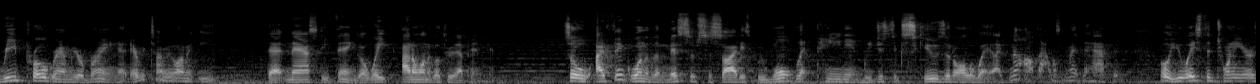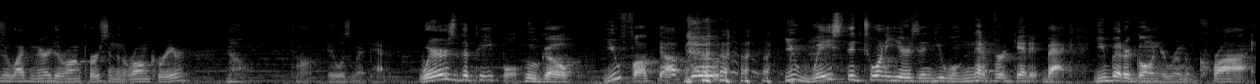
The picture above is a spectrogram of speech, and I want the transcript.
reprogram your brain that every time you want to eat that nasty thing, go, wait, I don't want to go through that pain again. So I think one of the myths of society is we won't let pain in. We just excuse it all away. Like, no, that was meant to happen. Oh, you wasted 20 years of life married to the wrong person in the wrong career? No, Tom, it was meant to happen. Where's the people who go, you fucked up, dude. you wasted 20 years and you will never get it back. You better go in your room and cry.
